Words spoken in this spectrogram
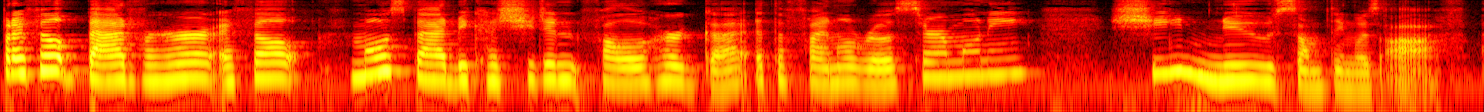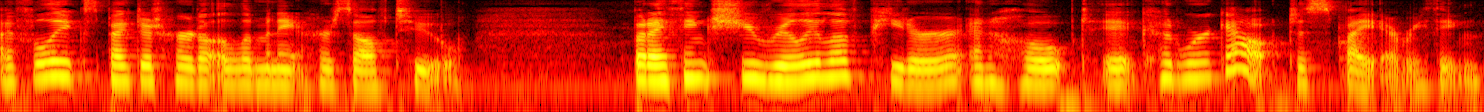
But I felt bad for her. I felt most bad because she didn't follow her gut at the final rose ceremony. She knew something was off. I fully expected her to eliminate herself too. But I think she really loved Peter and hoped it could work out despite everything.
